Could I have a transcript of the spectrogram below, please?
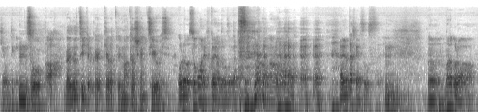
基本的に、うんそうか。ガイドついてるキャラってまあ確かに強いですよね。俺はそこまで深読んだことなかったです。なるほどなるほど。あれは確かにそうっすね。うん。うん。まあだから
